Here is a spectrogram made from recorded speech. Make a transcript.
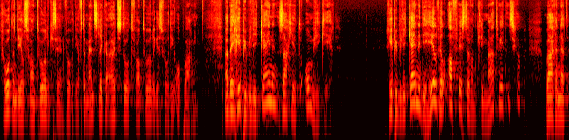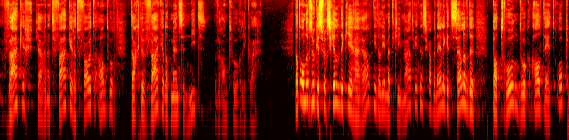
grotendeels verantwoordelijk zijn voor die, of de menselijke uitstoot verantwoordelijk is voor die opwarming. Maar bij republikeinen zag je het omgekeerde. Republikeinen die heel veel afwisten van klimaatwetenschap, waren net vaker, gaven net vaker het foute antwoord, dachten vaker dat mensen niet verantwoordelijk waren. Dat onderzoek is verschillende keren herhaald, niet alleen met klimaatwetenschap. En eigenlijk hetzelfde patroon doe ik altijd op.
